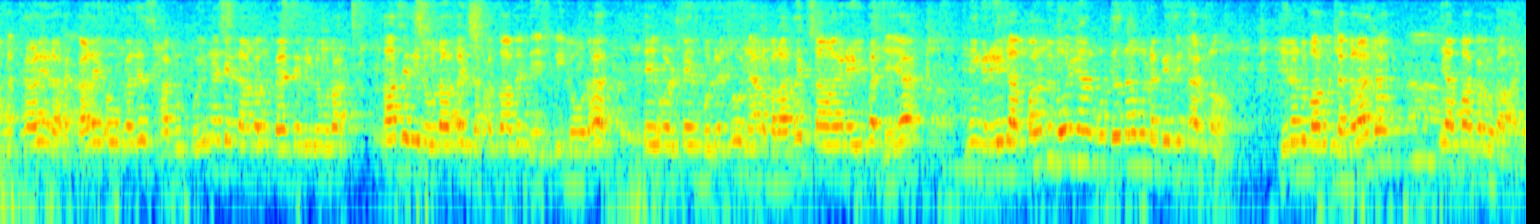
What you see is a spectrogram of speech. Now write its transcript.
ਅਣਖ ਵਾਲੇ ਰੜਕ ਵਾਲੇ। ਉਹ ਕਹਿੰਦੇ ਸਾਨੂੰ ਕੋਈ ਨਸ਼ੇ ਨਾ ਸਾਨੂੰ ਪੈਸੇ ਦੀ ਲੋੜ ਆ ਕਾਸੇ ਦੀ ਲੋੜ ਆ ਅਸੀਂ ਦਖਲਦਾ ਦੇ ਦੇਸ਼ ਦੀ ਲੋੜ ਆ। ਤੇ ਉਲਟੇ ਬੋਲੇ ਤੋਂ ਨਾਲ ਬਲਾਤਾ ਤਾਂ ਅੰਗਰੇਜ਼ ਭੱਜੇ ਆ। ਨਹੀਂ ਅੰਗਰੇਜ਼ ਆਪਾਂ ਨੂੰ ਵੀ ਮੋਹਰੀਆਂ ਮੁੱਦੇ ਉਹਨਾਂ ਨੂੰ ਲੱਗੇ ਸੀ ਕਰਨ ਜਿਹਨਾਂ ਨੂੰ ਬਾਹਰੋਂ ਜੰਗਲਾਂ 'ਚ ਤੇ ਆਪਾਂ ਕਰੋ ਰਾਜ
